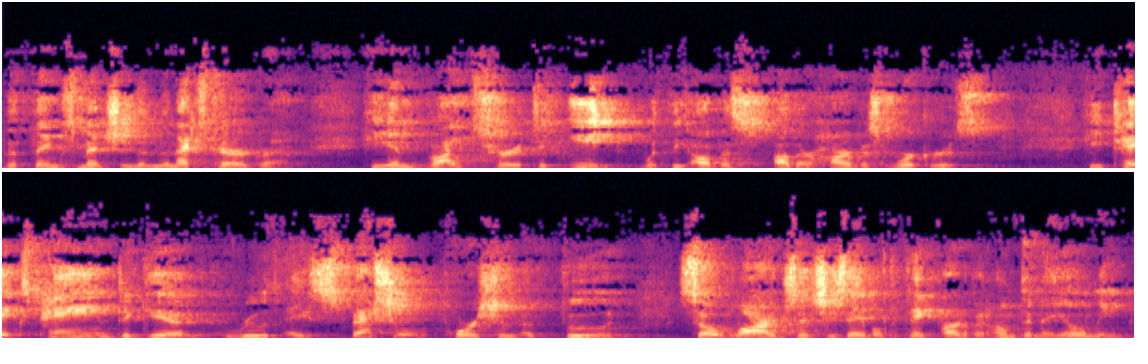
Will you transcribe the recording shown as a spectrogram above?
the things mentioned in the next paragraph he invites her to eat with the other harvest workers. He takes pain to give Ruth a special portion of food, so large that she's able to take part of it home to Naomi.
